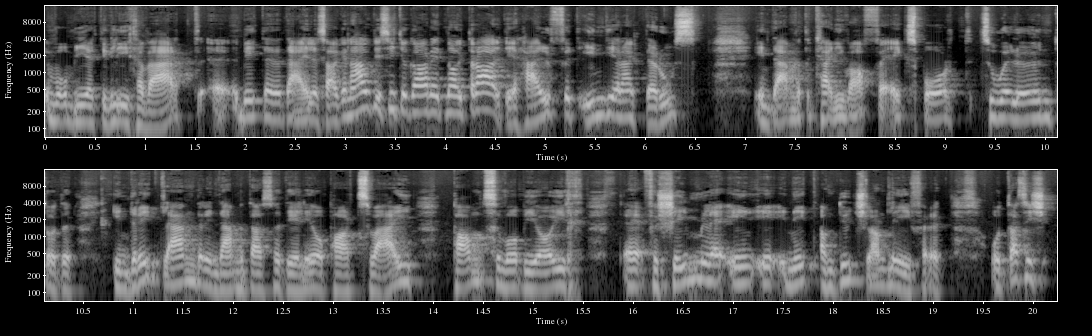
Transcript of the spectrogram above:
wo wir den gleichen Wert äh, mitteilen, sagen, auch, die sind ja gar nicht neutral, die helfen indirekt der Russen, indem man keine Waffenexport zulöhnt oder in Drittländer, indem man das die Leopard 2 Panzer, die bei euch äh, verschimmeln, in, in, nicht an Deutschland liefert. Und das ist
